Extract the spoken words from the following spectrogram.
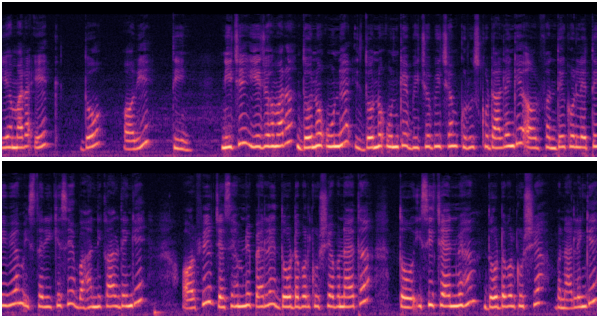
ये हमारा एक, दो और ये तीन। नीचे ये जो हमारा दोनों ऊन है, इस दोनों ऊन के बीचों बीच हम क्रूस को डालेंगे और फंदे को लेते हुए हम इस तरीके से बाहर निकाल देंगे। और फिर जैसे हमने पहले दो डबल कुर्सियाँ बनाया था तो इसी चैन में हम दो डबल कुर्सियाँ बना लेंगे।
